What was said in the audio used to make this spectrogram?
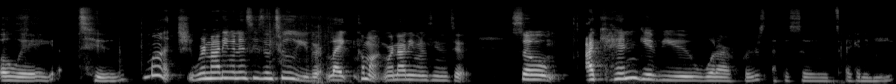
away too much. We're not even in season two, you guys. Like, come on, we're not even in season two. So I can give you what our first episodes are gonna be.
